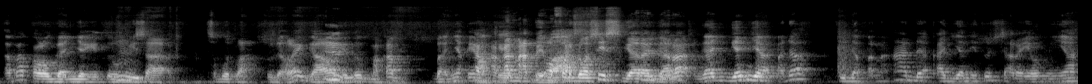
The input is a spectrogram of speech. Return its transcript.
apa kalau ganja itu Hmm. bisa sebutlah sudah legal Hmm. gitu, maka banyak yang Oke, akan mati bebas. overdosis gara-gara ga- ganja. Padahal tidak pernah ada kajian itu secara ilmiah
